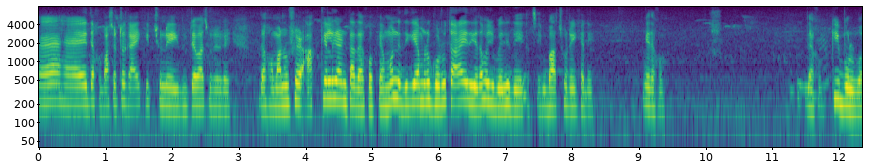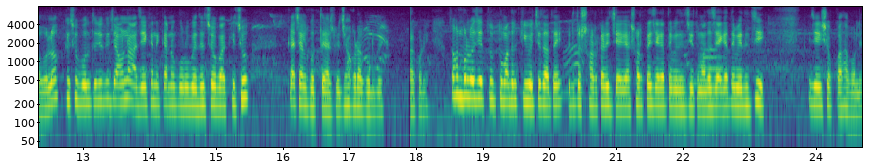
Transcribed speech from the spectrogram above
হ্যাঁ হ্যাঁ এই দেখো, বাছুরটার গায়ে কিচ্ছু নেই, দুইটা বাছরের গায়ে। দেখো, মানুষের আক্কেল জ্ঞানটা দেখো কেমন, এদিকে আমরা গরু তারাই দিয়ে, দেখো, বেঁধে দিয়ে গেছে, বাছুর এখানে। এই দেখো দেখো, কি বলব বলো? কিছু বলতে যদি যাও না, যে এখানে কেন গরু বেঁধেছো বা কিছু, ক্যাচাল করতে আসবে, ঝগড়া করবে করে। তখন বলবে যে তোমাদের কি হয়েছে তাতে? এটা তো সরকারি জায়গা, সরকারি জায়গাতে বেঁধেছি, তোমাদের জায়গাতে বেঁধেছি? যে এইসব কথা বলে।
